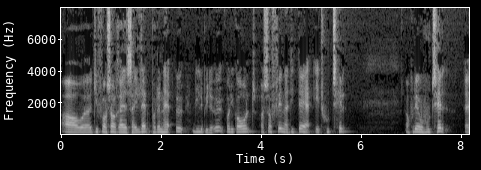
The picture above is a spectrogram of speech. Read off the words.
Og øh, de får så reddet sig i land på den her ø, en lille bitte ø, hvor de går rundt, og så finder de der et hotel. Og på det her hotel øh,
